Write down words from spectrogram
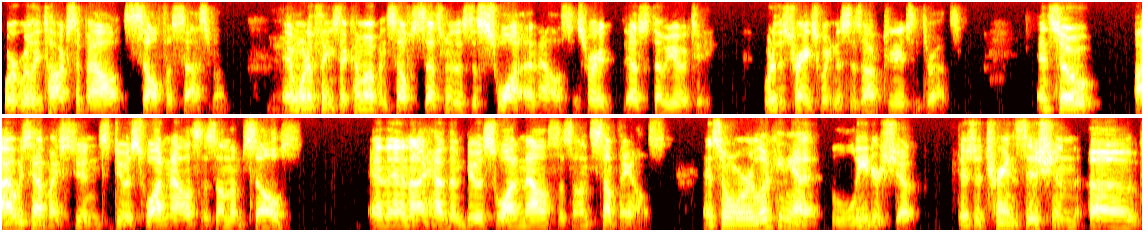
where it really talks about self-assessment. Yeah. And one of the things that come up in self-assessment is the SWOT analysis, right? SWOT what are the strengths, weaknesses, opportunities, and threats? And so I always have my students do a SWOT analysis on themselves, and then I have them do a SWOT analysis on something else. And so when we're looking at leadership, there's a transition of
